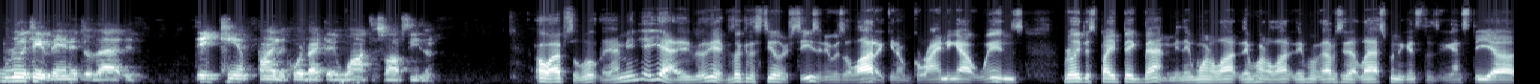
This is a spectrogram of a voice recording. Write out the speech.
really take advantage of that if they can't find the quarterback they want this offseason. Oh, absolutely. I mean, yeah, yeah, yeah. If you look at the Steelers season, it was a lot of you know grinding out wins, really, despite Big Ben. I mean, they won a lot. They won a lot. They won obviously that last one against the against the uh,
